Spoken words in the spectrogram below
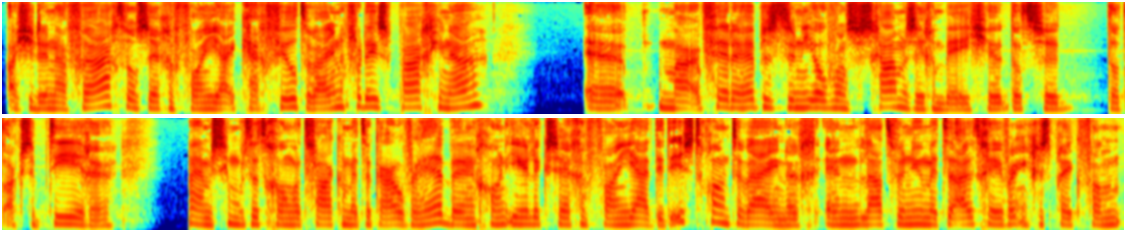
als je ernaar vraagt, wel zeggen van ja, ik krijg veel te weinig voor deze pagina. Uh, maar verder hebben ze het er niet over, want ze schamen zich een beetje dat ze dat accepteren. Maar misschien moeten we het gewoon wat vaker met elkaar over hebben. En gewoon eerlijk zeggen van ja, dit is gewoon te weinig. En laten we nu met de uitgever in gesprek van,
